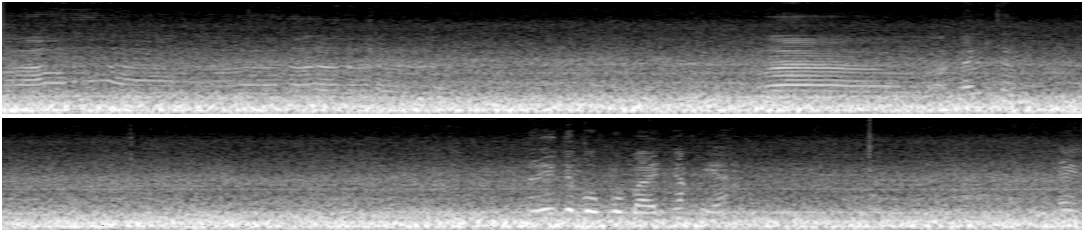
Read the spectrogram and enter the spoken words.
Wow. Wow akan can tadi ada bobo banyak ya? Eh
